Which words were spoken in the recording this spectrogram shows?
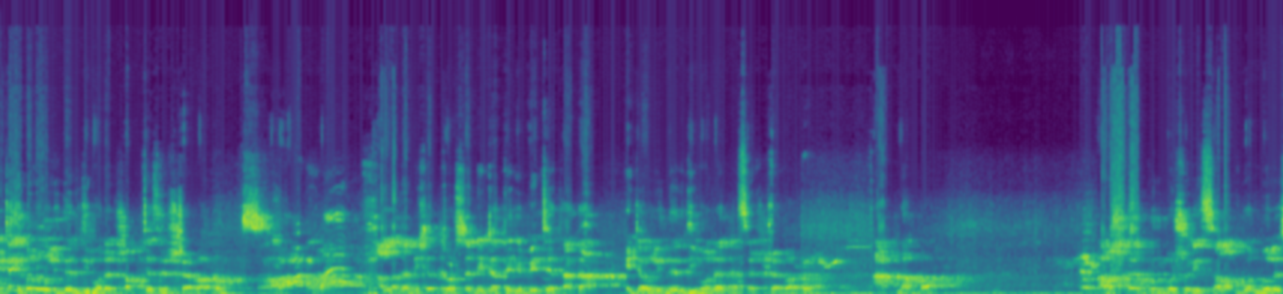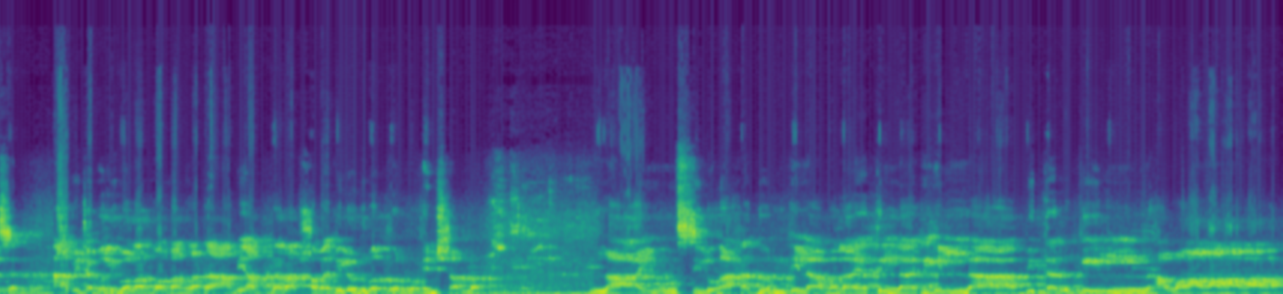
এটাই হলো অলিদের জীবনের সবচেয়ে শ্রেষ্ঠ ইবাদত। আল্লাহ যা নিষেধ করছেন এটা থেকে বেঁচে থাকা, এটা অলিদের জীবনের শ্রেষ্ঠ ইবাদত। আট নাম্বার। আমাদের পূর্বসূরি সালামগণ বলেছেন, আরবিটা বলি বলার পর বাংলাটা আমি আপনারা সবাই মিলে অনুবাদ করব, ইনশাআল্লাহ। আহাদুন ইলা ইল্লা হাওয়া।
